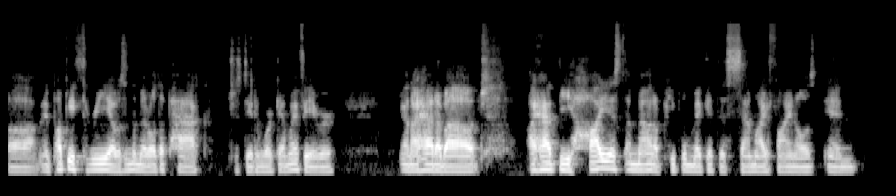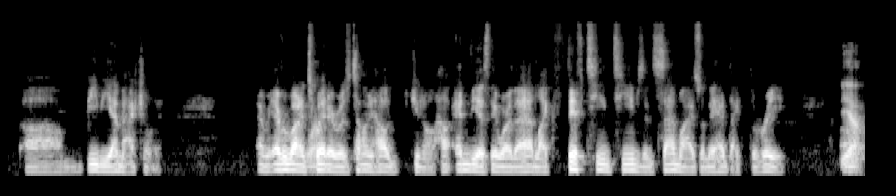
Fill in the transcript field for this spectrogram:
uh, in Puppy three, I was in the middle of the pack, just didn't work out my favor. And I had about, I had the highest amount of people make it to semifinals in um, BBM actually. I mean, everybody on wow. Twitter was telling me how you know how envious they were. They had like 15 teams in semis when they had like three. Yeah, um,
